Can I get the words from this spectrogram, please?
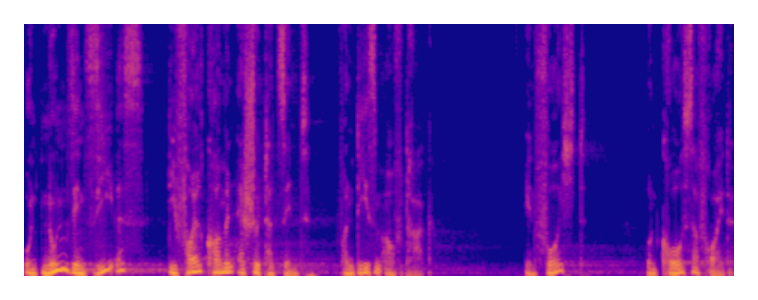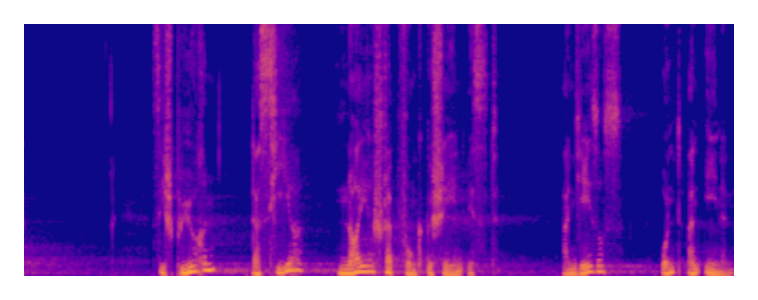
Und nun sind sie es, die vollkommen erschüttert sind von diesem Auftrag in Furcht und großer Freude. Sie spüren, dass hier neue Schöpfung geschehen ist, an Jesus und an ihnen.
